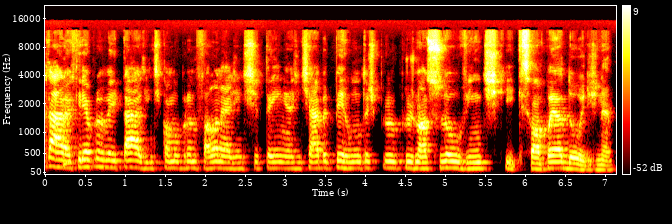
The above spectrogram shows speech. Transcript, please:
cara, eu queria aproveitar, a gente, como o Bruno falou, né? A gente tem, a gente abre perguntas para os nossos ouvintes que, que são apoiadores, né?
